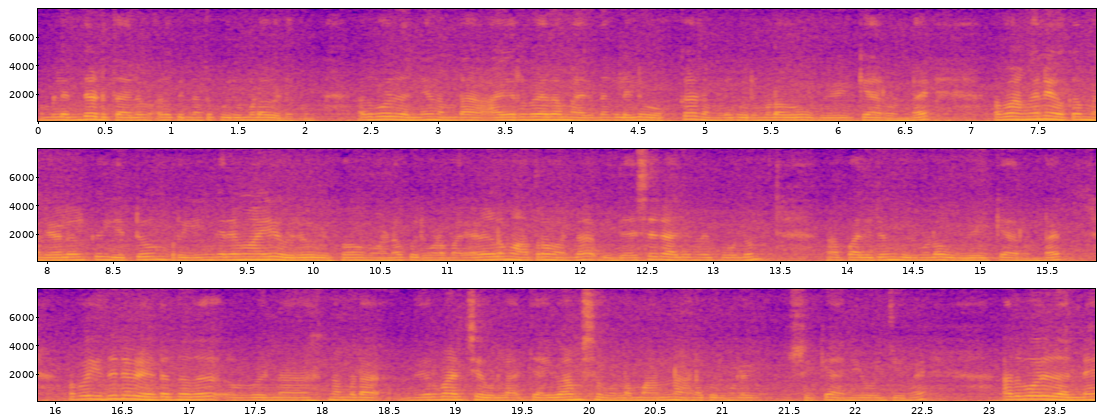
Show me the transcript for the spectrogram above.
നമ്മൾ എന്തെടുത്താലും അത് പിന്നത്ത് കുരുമുളക് എടുക്കും. അതുപോലെ തന്നെ നമ്മുടെ ആയുർവേദ മരുന്നുകളിലും ഒക്കെ നമ്മൾ കുരുമുളക് ഉപയോഗിക്കാറുണ്ട്. അപ്പോൾ അങ്ങനെയൊക്കെ മലയാളികൾക്ക് ഏറ്റവും പ്രിയങ്കരമായ ഒരു വിഭവമാണ് കുരുമുളക്. മലയാളികൾ മാത്രമല്ല വിദേശ രാജ്യങ്ങളിൽ പോലും പലരും കുരുമുളക് ഉപയോഗിക്കാറുണ്ട്. അപ്പോൾ ഇതിന് വേണ്ടുന്നത് പിന്നെ നമ്മുടെ നീർവാഴ്ചയുള്ള ജൈവാംശമുള്ള മണ്ണാണ് കുരുമുളക് കൃഷിക്ക് അനുയോജ്യം അതുപോലെ തന്നെ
